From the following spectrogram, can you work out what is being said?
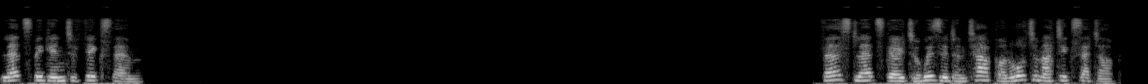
let's begin to fix them. First let's go to Wizard and tap on Automatic Setup.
